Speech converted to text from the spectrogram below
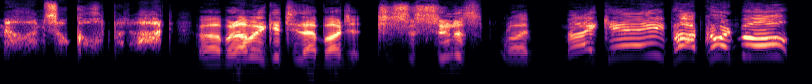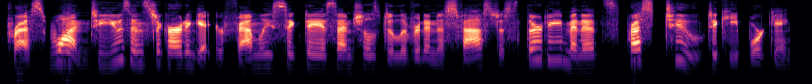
Mel, I'm so cold but hot. Uh, but I'm gonna get you that budget just as soon as. Well, Mikey, popcorn bowl. Press 1 to use Instacart and get your family's sick day essentials delivered in as fast as 30 minutes. Press 2 to keep working.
